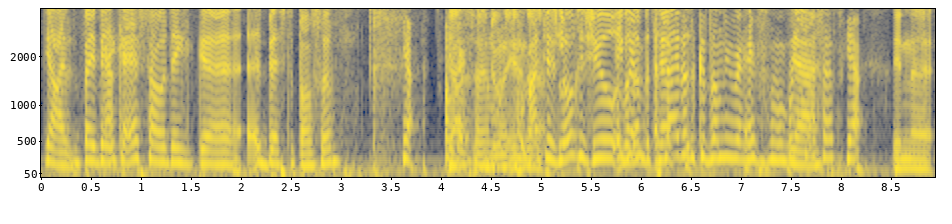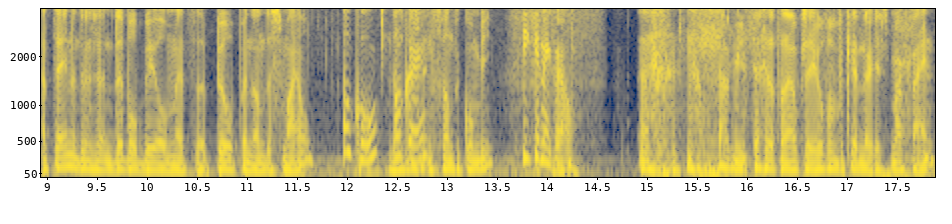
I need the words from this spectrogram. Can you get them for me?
ja, bij BKS zou het denk ik eh, het beste passen. Ja. Zijn. maar het is logisch, Jules, Ik wat ben dat betreft... blij dat ik het dan nu weer even van mijn bordje Ja. af heb. Ja. In eh, Athene doen ze een dubbel bill met Pulp en dan de Smile. Oh, cool. Dat is Oké, best een interessante combi. die ken ik wel. nou, zou ik niet zeggen dat dan op zich heel veel bekender is, maar fijn.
